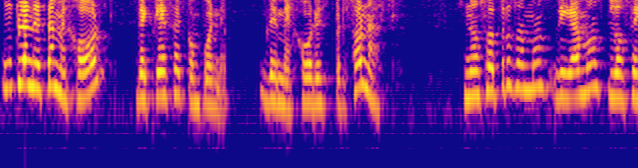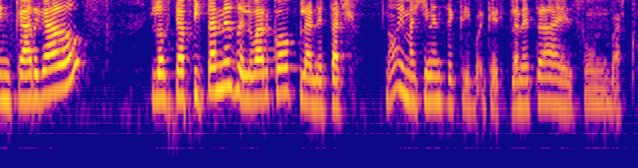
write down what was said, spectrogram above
un planeta mejor, ¿de qué se compone? De mejores personas. Nosotros somos, digamos, los encargados, los capitanes del barco planetario, ¿no? Imagínense que el, que el planeta es un barco.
